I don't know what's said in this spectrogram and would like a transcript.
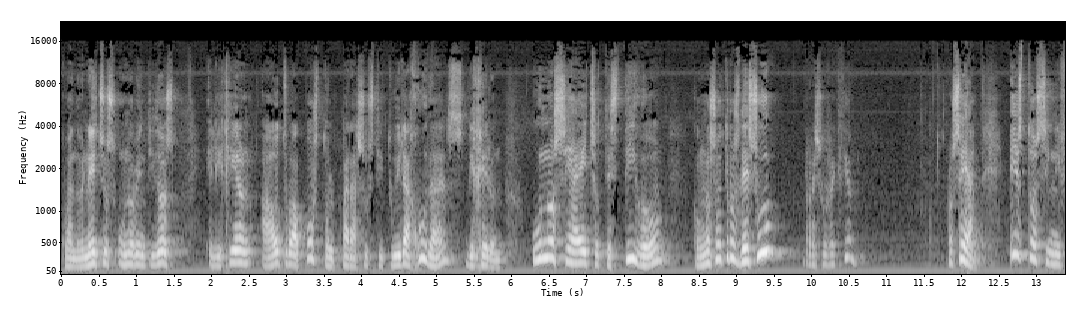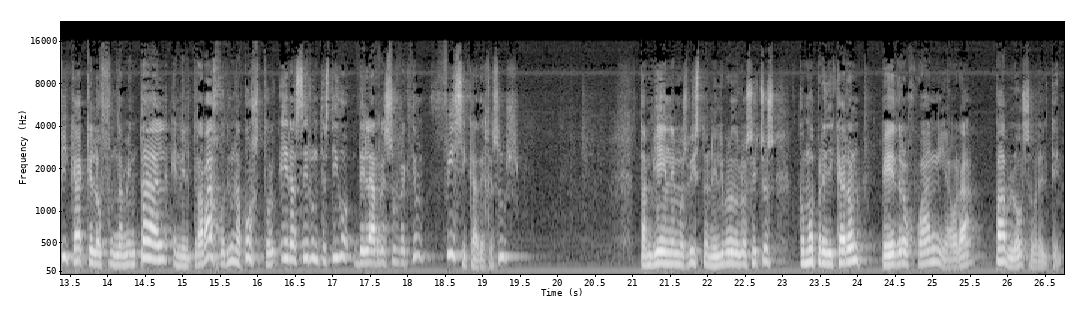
Cuando en Hechos 1.22 eligieron a otro apóstol para sustituir a Judas, dijeron, uno se ha hecho testigo con nosotros de su resurrección. O sea, esto significa que lo fundamental en el trabajo de un apóstol era ser un testigo de la resurrección física de Jesús. También hemos visto en el libro de los Hechos cómo predicaron Pedro, Juan y ahora Pablo sobre el tema.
